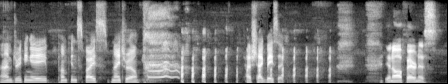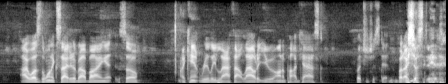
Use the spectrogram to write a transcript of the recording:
I'm drinking a pumpkin spice nitro. Hashtag basic. In all fairness, I was the one excited about buying it, so I can't really laugh out loud at you on a podcast, But you just did. but I just did.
